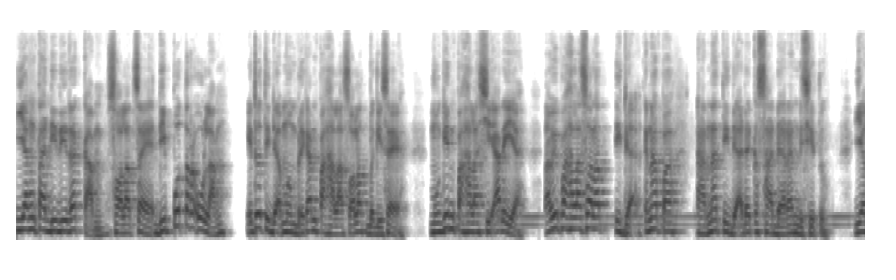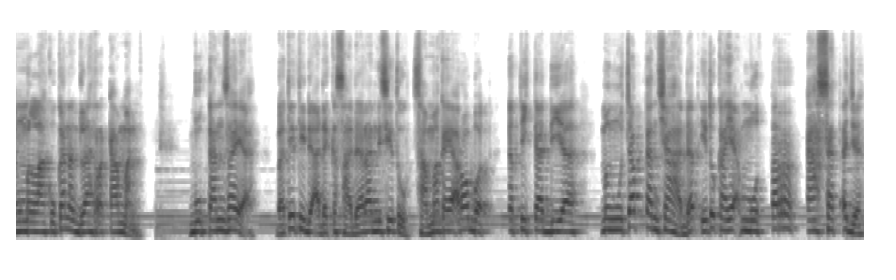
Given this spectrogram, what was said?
yang tadi direkam sholat saya diputar ulang itu tidak memberikan pahala sholat bagi saya. Mungkin pahala syiar ya, tapi pahala sholat tidak. Kenapa? Karena tidak ada kesadaran di situ. Yang melakukan adalah rekaman, bukan saya. Berarti tidak ada kesadaran di situ. Sama kayak robot. Ketika dia mengucapkan syahadat itu kayak muter kaset aja,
